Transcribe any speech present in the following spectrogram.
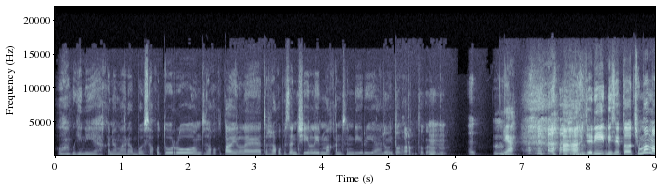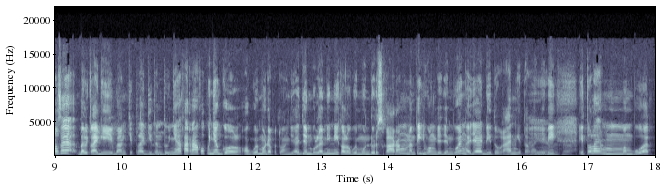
Oh begini ya kena marah bos aku turun terus aku ke toilet terus aku pesen chillin makan sendirian down gitu. earth tuh kan Eh, ya. Ah, ah, jadi di situ cuma maksudnya balik lagi bangkit lagi tentunya karena aku punya goal. Oh gue mau dapat uang jajan bulan ini. Kalau gue mundur sekarang nanti uang jajan gue nggak jadi tuh kan gitu kan. Iya, jadi betul. itulah yang membuat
